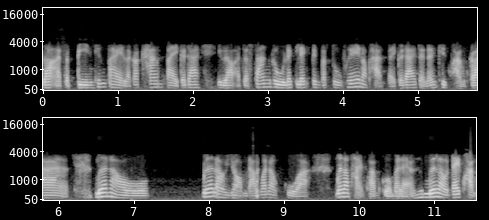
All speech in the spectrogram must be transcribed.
เราอาจจะปีนขึ้นไปแล้วก็ข้ามไปก็ได้หรือเราอาจจะสร้างรูเล็ก ๆ เป็นประตูเพื่อให้เราผ่านไปก็ได้ แต่นั่นคือความกล้า เมื่อเราเมื่อเรายอมรับว่าเรากลัว เมื่อเราผ่านความกลัวมาแล้ว เมื่อเราได้ความ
